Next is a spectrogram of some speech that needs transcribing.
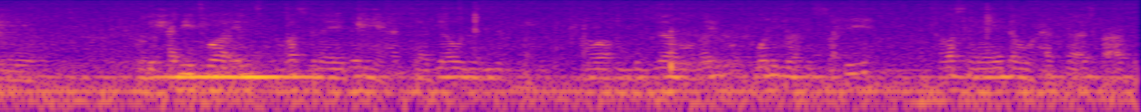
آه، ولحديث وائل غسل يديه حتى جاوز المرفق رواه البزار وغيره ولما في الصحيح غسل يده حتى أشبع في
